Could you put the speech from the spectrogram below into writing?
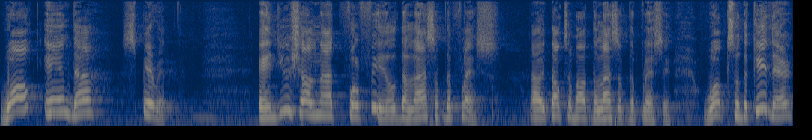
walk in the Spirit, and you shall not fulfill the lust of the flesh. Now it talks about the lust of the flesh here. Walk. So the key there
